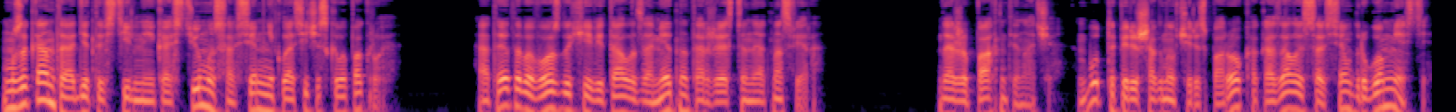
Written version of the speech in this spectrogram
Музыканты одеты в стильные костюмы совсем не классического покроя. От этого в воздухе витала заметно торжественная атмосфера. Даже пахнет иначе. Будто перешагнув через порог, оказалась совсем в другом месте,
